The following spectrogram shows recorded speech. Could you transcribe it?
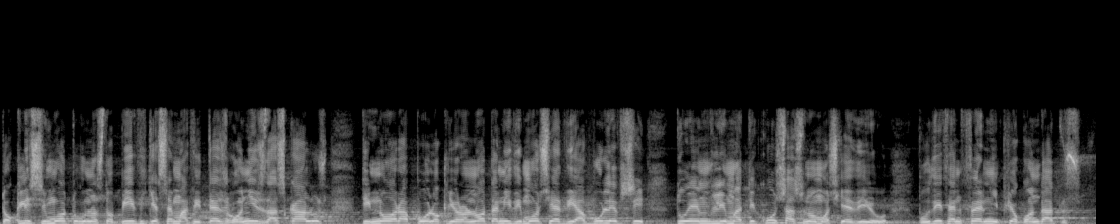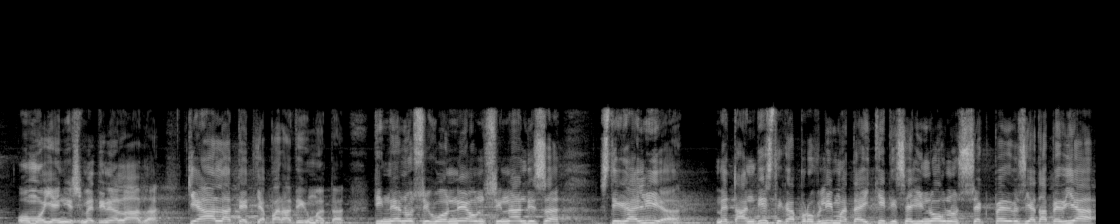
Το κλείσιμό του γνωστοποιήθηκε σε μαθητές, γονείς, δασκάλους την ώρα που ολοκληρωνόταν η δημόσια διαβούλευση του εμβληματικού σας νομοσχεδίου που δήθεν φέρνει πιο κοντά τους ομογενείς με την Ελλάδα και άλλα τέτοια παραδείγματα. Την Ένωση Γονέων συνάντησα στη Γαλλία με τα αντίστοιχα προβλήματα εκεί της ελληνόγνωσης εκπαίδευσης για τα παιδιά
